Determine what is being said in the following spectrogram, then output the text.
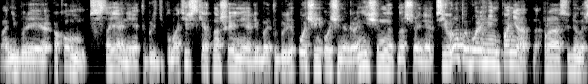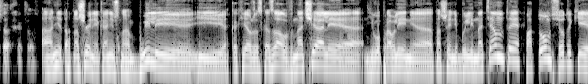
они были в каком состоянии? Это были дипломатические отношения, либо это были очень-очень ограниченные отношения? С Европой более-менее понятно. Про Соединенные Штаты хотел. А, нет, отношения, конечно, были, и, как я уже сказал, в начале его правления отношения были натянуты, потом все-таки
